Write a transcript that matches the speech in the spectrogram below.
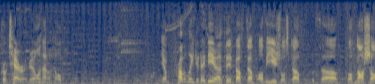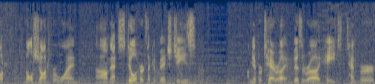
Protera going, that'll help. Yeah, probably good idea if they buffed up all the usual stuff with, uh, well, Null Shot, Null Shot for one. Um, that still hurts like a bitch, jeez. Um, you have Protera, Invisira, Hate, Temper,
